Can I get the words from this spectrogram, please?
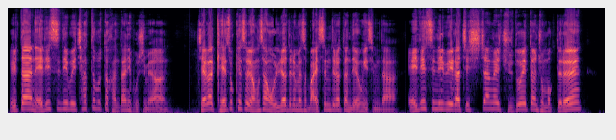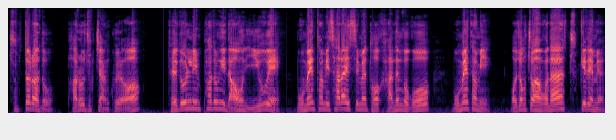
일단 에디슨 EV 차트부터 간단히 보시면 제가 계속해서 영상 올려드리면서 말씀드렸던 내용이 있습니다. 에디슨 EV 같이 시장을 주도했던 종목들은 죽더라도 바로 죽지 않고요. 되돌림 파동이 나온 이후에 모멘텀이 살아있으면 더 가는 거고 모멘텀이 어정쩡하거나 죽게 되면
